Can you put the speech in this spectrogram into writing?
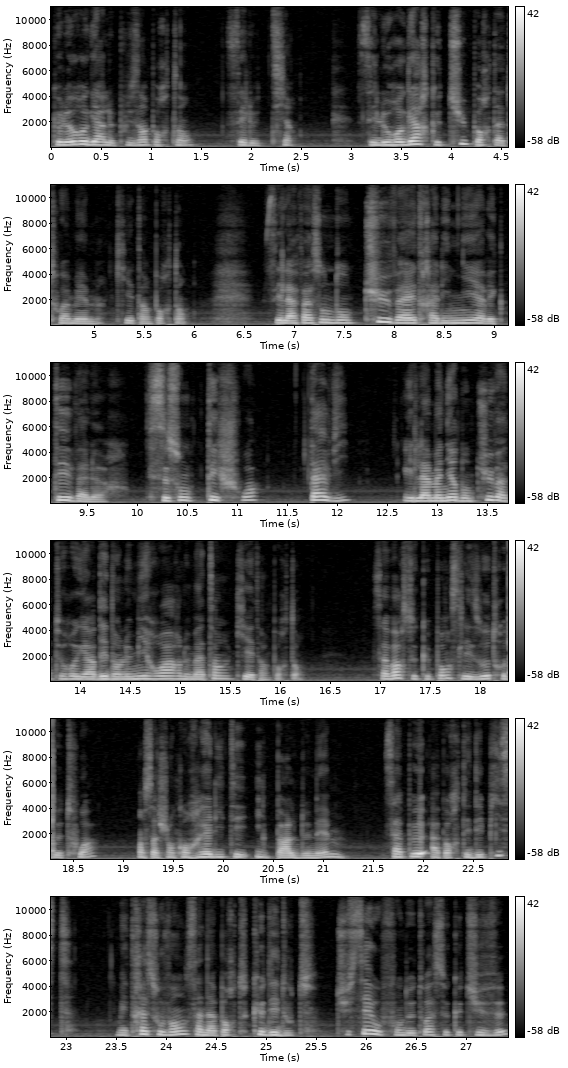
que le regard le plus important, c'est le tien. C'est le regard que tu portes à toi-même qui est important. C'est la façon dont tu vas être aligné avec tes valeurs. Ce sont tes choix, ta vie et la manière dont tu vas te regarder dans le miroir le matin qui est important. Savoir ce que pensent les autres de toi, en sachant qu'en réalité ils parlent d'eux-mêmes, ça peut apporter des pistes, mais très souvent ça n'apporte que des doutes. Tu sais au fond de toi ce que tu veux,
